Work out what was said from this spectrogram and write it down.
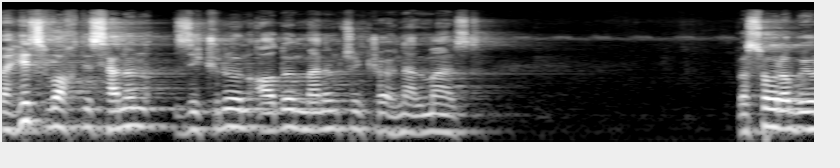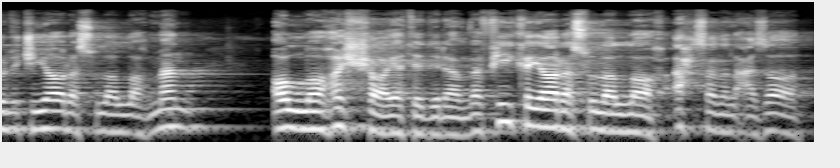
Və heç vaxtı sənin zikrin, adın mənim üçün köhnəlməz. Və sonra buyurdu ki, ya Rasulallah, mən Allaha şayət edirəm və fikə ya Rasulallah, əhsənəl əzab.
